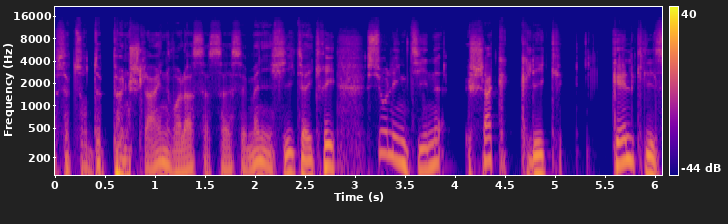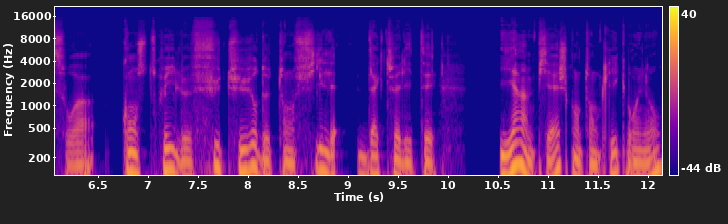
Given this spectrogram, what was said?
cette sorte de punchline, voilà, ça, ça c'est magnifique. Tu as écrit sur LinkedIn, chaque clic quel qu'il soit, construit le futur de ton fil d'actualité. Il y a un piège quand on clique, Bruno?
